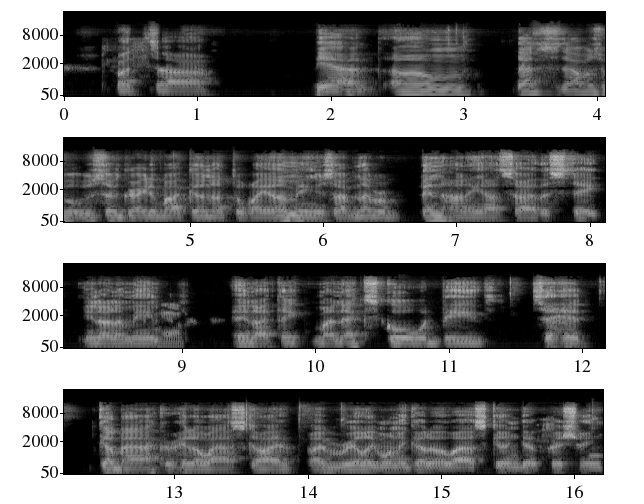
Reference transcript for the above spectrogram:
but uh, yeah, um, that's that was what was so great about going out to Wyoming is I've never been hunting outside of the state. You know what I mean? Yeah. And I think my next goal would be to hit go back or hit Alaska, I, I really want to go to Alaska and go fishing.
